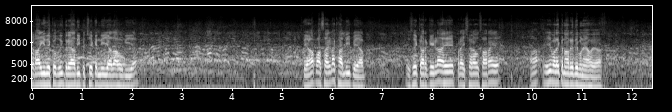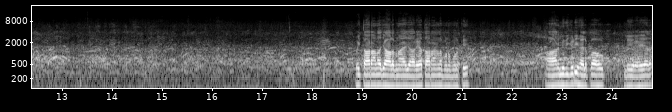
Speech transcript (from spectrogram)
ਚੜਾਈ ਦੇਖੋ ਤੁਸੀਂ, ਦਰਿਆ ਦੀ ਪਿੱਛੇ ਕਿੰਨੀ ਜ਼ਿਆਦਾ ਹੋ ਗਈ ਆ। ਤੇ ਆਹ ਪਾਸਾ ਜਿਹੜਾ ਖਾਲੀ ਪਿਆ। ਇਸੇ ਕਰਕੇ ਜਿਹੜਾ ਇਹ ਪ੍ਰੈਸ਼ਰ ਆ, ਉਹ ਸਾਰਾ ਇਹ ਇਹ ਵਾਲੇ ਕਿਨਾਰੇ ਤੇ ਬਣਿਆ ਹੋਇਆ। ਕੋਈ ਤਾਰਾਂ ਦਾ ਜਾਲ ਬਣਾਇਆ ਜਾ ਰਿਹਾ, ਤਾਰਾਂ ਨਾਲ ਬੁਣ ਬੁਣ ਕੇ। ਆਰਮੀ ਦੀ ਜਿਹੜੀ ਹੈਲਪ ਆ, ਉਹ ਲੈ ਰਹੇ ਯਾਰ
